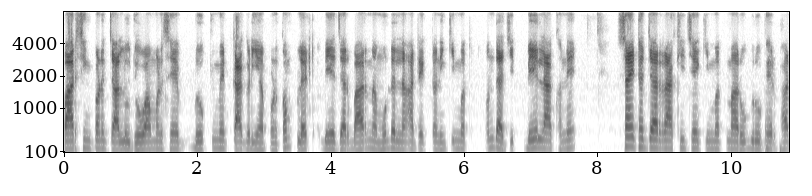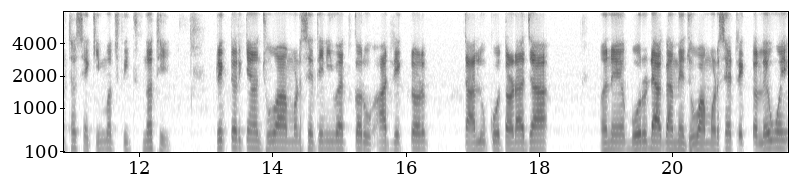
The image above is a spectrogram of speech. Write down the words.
પાર્સિંગ પણ ચાલુ જોવા મળશે. ડોક્યુમેન્ટ કાગળિયા પણ કમ્પ્લેટ. બે હજાર બારના મોડલના આ ટ્રેક્ટરની કિંમત અંદાજિત બે લાખ અને સાઠ હજાર રાખી છે. કિંમતમાં રૂબરૂ ફેરફાર થશે. કિંમત ફિક્સ નથી. ટ્રેક્ટર ક્યાં જોવા મળશે તેની વાત કરું. આ ટ્રેક્ટર તાલુકો તળાજા અને બોરડા ગામે જોવા મળશે. ટ્રેક્ટર લેવું હોય,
